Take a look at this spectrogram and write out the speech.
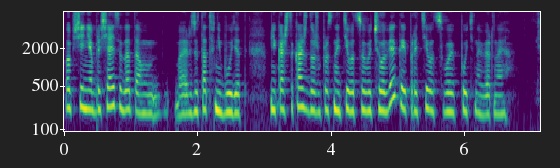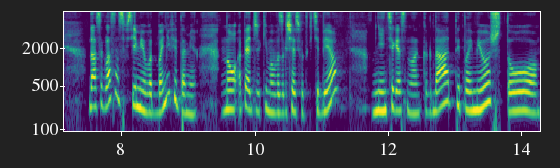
вообще не обращайся, да, там результатов не будет. Мне кажется, каждый должен просто найти вот своего человека и пройти вот свой путь, наверное. Да, согласна со всеми вот бенефитами, но опять же, Кима, возвращаясь вот к тебе, мне интересно, когда ты поймешь, что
